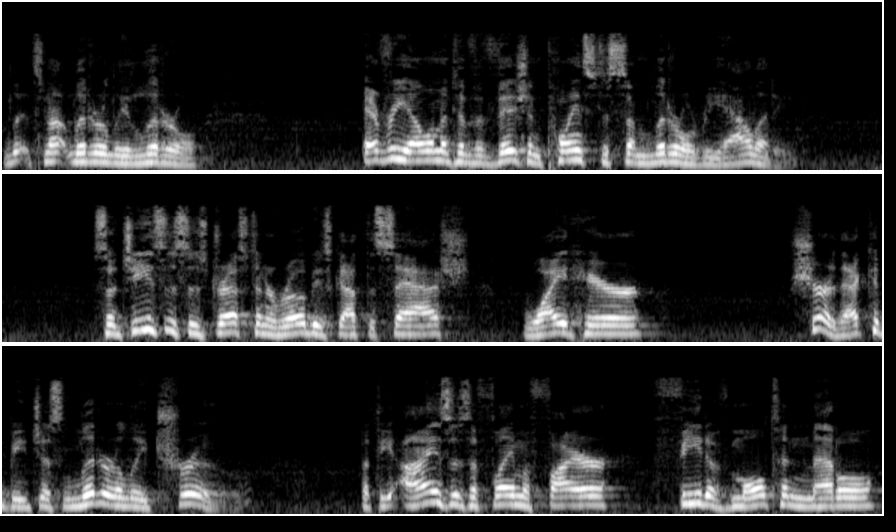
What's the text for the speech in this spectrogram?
it's not literally literal, Every element of a vision points to some literal reality. So Jesus is dressed in a robe, he's got the sash, white hair. Sure, that could be just literally true. But the eyes as a flame of fire, feet of molten metal,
